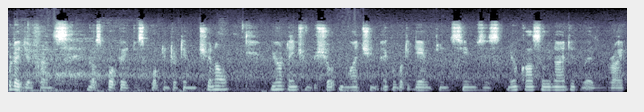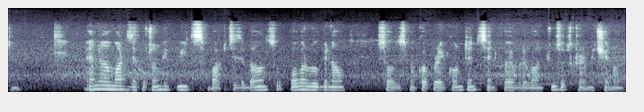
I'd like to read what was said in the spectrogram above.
Good day dear friends, your Sport HD Sport Entertainment channel. Your attention be short watching acrobatic game between teams is Newcastle United vs Brighton. And now Mark the Hochongi tweets, but it is a balance of power will be now, so this is my corporate content sent for everyone to subscribe my channel.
